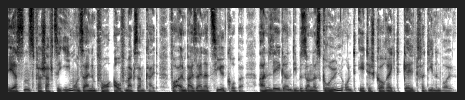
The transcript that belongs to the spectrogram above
Erstens verschafft sie ihm und seinem Fonds Aufmerksamkeit, vor allem bei seiner Zielgruppe, Anlegern, die besonders grün und ethisch korrekt Geld verdienen wollen.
